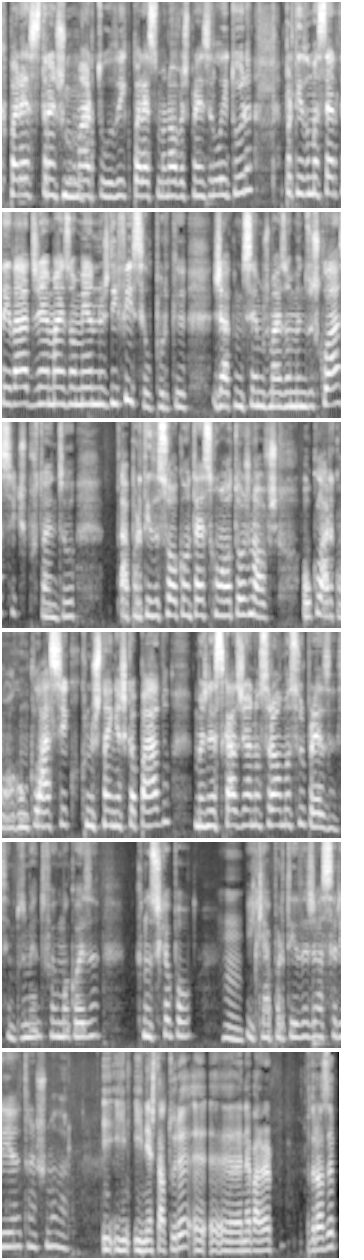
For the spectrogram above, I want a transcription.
que parece transformar hum. tudo e que parece uma nova experiência de leitura, a partir de uma certa idade já é mais ou menos difícil, porque já conhecemos mais ou menos os clássicos, portanto, a partida só acontece com autores novos. Ou, claro, com algum clássico que nos tenha escapado, mas nesse caso já não será uma surpresa. Simplesmente foi uma coisa que nos escapou hum. e que à partida já seria transformador. E, e, e nesta altura, a, a Ana Bárbara Pedrosa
